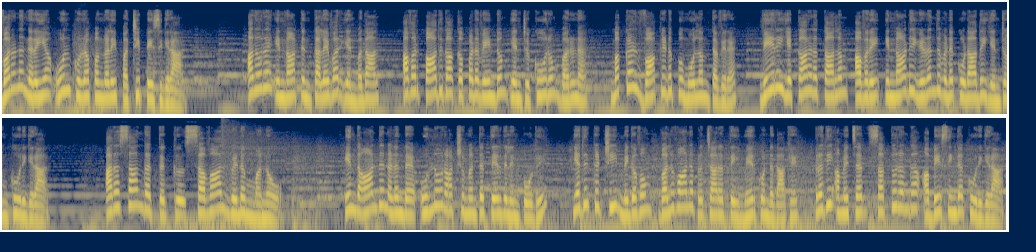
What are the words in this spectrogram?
வருண நிறைய உள்குழப்பங்களை பற்றி பேசுகிறார். அனுர இந்நாட்டின் தலைவர் என்பதால் அவர் பாதுகாக்கப்பட வேண்டும் என்று கூறும் வருண மக்கள் வாக்கெடுப்பு மூலம் தவிர வேறு எக்காரணத்தாலும் அவரை இந்நாடு இழந்துவிடக்கூடாது என்றும் கூறுகிறார். அரசாங்கத்துக்கு சவால் விடும் மனோ. இந்த ஆண்டு நடந்த உள்ளூராட்சி மன்ற தேர்தலின் போது எதிர்க்கட்சி மிகவும் வலுவான பிரச்சாரத்தை மேற்கொண்டதாக பிரதி அமைச்சர் சத்துரங்க அபேசிங்க கூறுகிறார்.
